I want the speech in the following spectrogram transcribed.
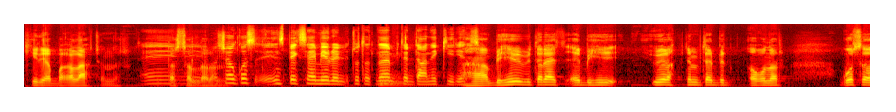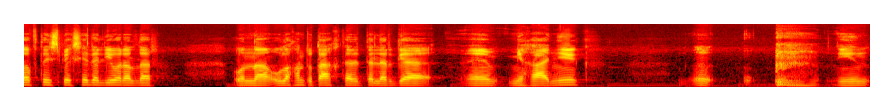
кире бағалақ жондар тарсалдар Шо гос инспекция мевле тутатна битерданы кире. Ha, bihi biterat, bihi üyerak biten biter bit oğular. Gos avtoinspeksiyada liyorallar. Onna ulahan tutaq teritelerge mekanik, ин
